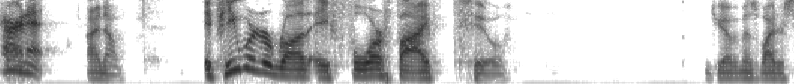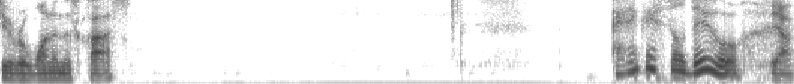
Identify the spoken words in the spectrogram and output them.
Darn it. I know. If he were to run a four five two, do you have him as wide receiver one in this class? I think I still do. Yeah,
